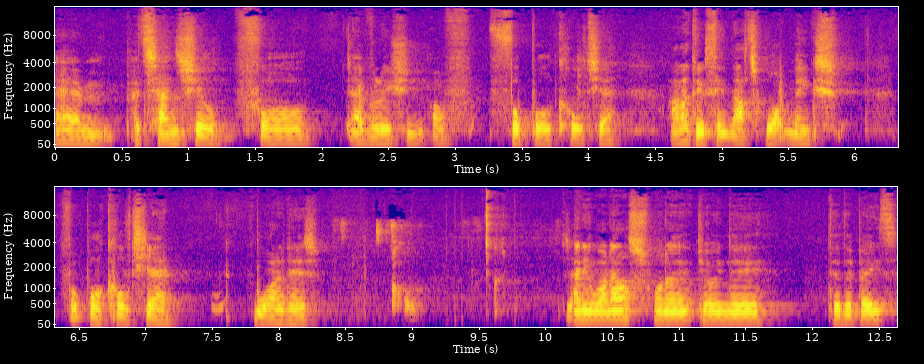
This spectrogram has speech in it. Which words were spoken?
um, potential for evolution of football culture, and I do think that's what makes football culture what it is. Does anyone else want to join the, the debate?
